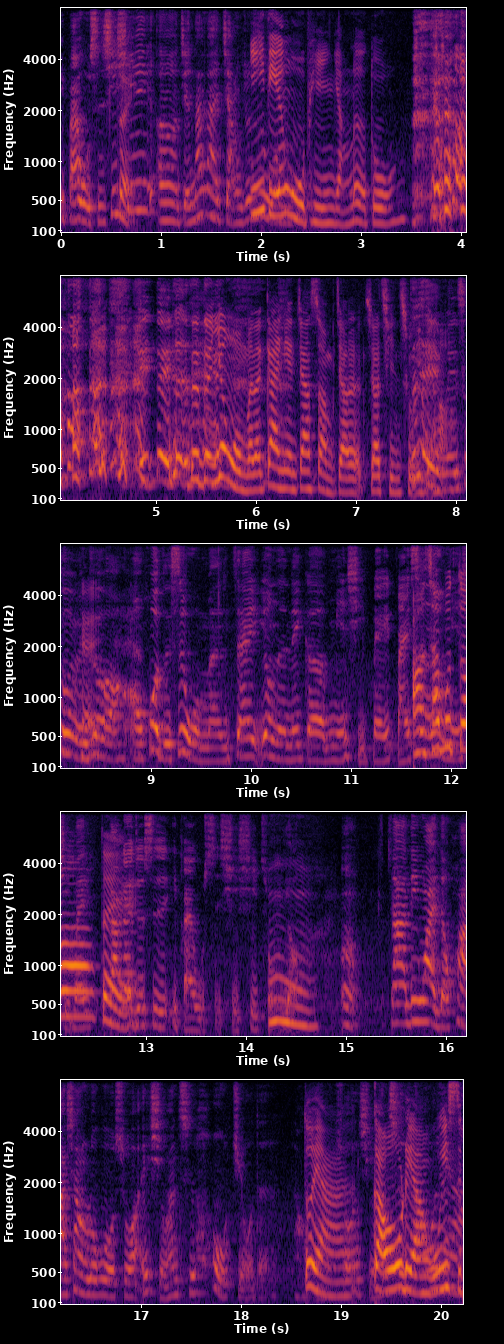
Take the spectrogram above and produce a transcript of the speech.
一百五十 CC，嗯，简单来讲就是一点五瓶养乐多。哎，对对对 对，用我们的概念这样算比较比较清楚一点。对，没错没错哦，或者是我们在用的那个免洗杯，白色的免洗杯，大概就是一百五十 CC 左右。嗯，那另外的话，像如果说哎喜欢吃厚酒的，对啊，高粱威士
